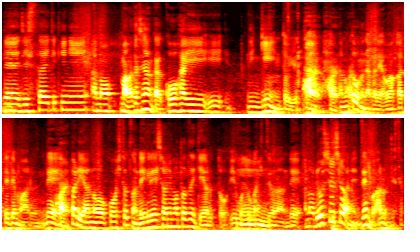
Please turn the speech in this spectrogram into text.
で実際的にあの、まあ、私なんか後輩議員というか、はいはい党の中では若手でもあるんで、はい。やっぱりあのこう一つのレギュレーションに基づいてやるということが必要なんで、あの領収書はね全部あるんですよ。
